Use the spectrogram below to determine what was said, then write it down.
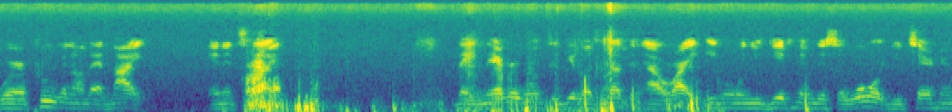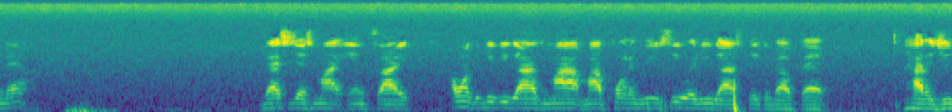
were proven on that night. And it's like they never want to give us nothing outright. Even when you give him this award, you tear him down. That's just my insight. I want to give you guys my, my point of view. See what you guys think about that. How did you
